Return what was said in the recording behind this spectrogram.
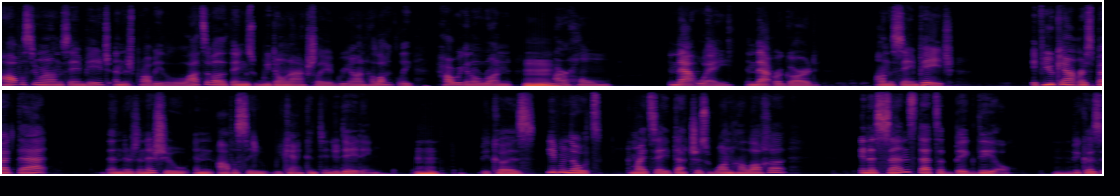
obviously we're on the same page. And there's probably lots of other things we don't actually agree on halachically. How are we going to run Mm. our home in that way, in that regard, on the same page? If you can't respect that, then there's an issue, and obviously we can't continue dating Mhm. Because even though it's you might say that's just one halacha, in a sense that's a big deal Mhm. because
